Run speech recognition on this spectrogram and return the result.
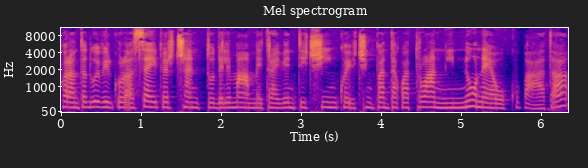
42,6% delle mamme tra i 25 e i 54 anni non è occupata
